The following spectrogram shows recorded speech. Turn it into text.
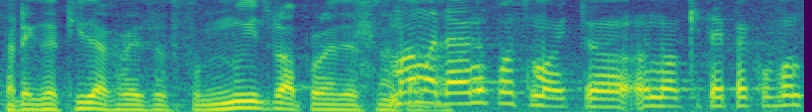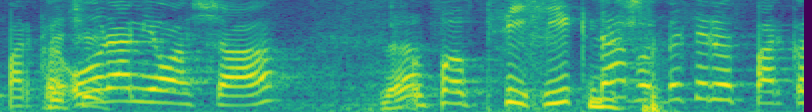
pregătit, dacă vrei să spun. Nu intru la probleme de sănătate. Mamă, dar eu nu pot să mă uit uh, în ochii tăi pe cuvânt, parcă De ce? ori am eu așa, Da? P- psihic, da, vorbesc serios, parcă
